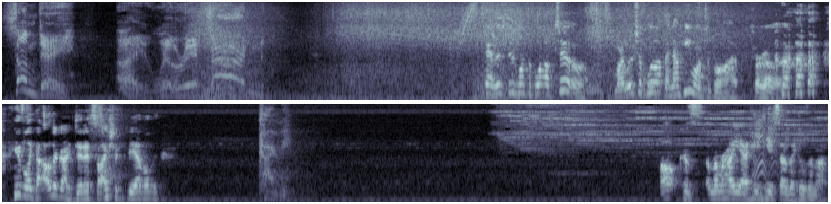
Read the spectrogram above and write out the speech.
someday, I will return. Yeah, this dude wants to blow up too. Marluxia blew up, and now he wants to blow up. For real. He's like, the other guy did it, so I should be able. to... Kairi. Oh, because remember how yeah he, he said that he was in a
